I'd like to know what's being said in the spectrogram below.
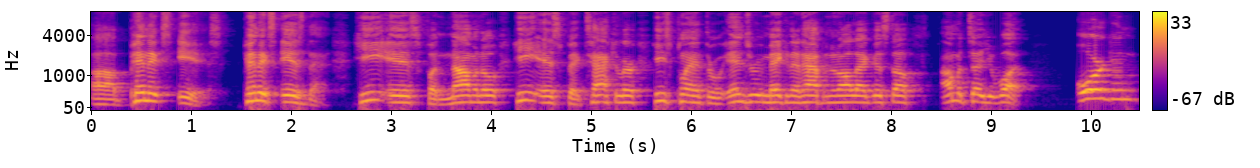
Uh, Penix is. Penix is that. He is phenomenal. He is spectacular. He's playing through injury, making it happen, and all that good stuff. I'm gonna tell you what, Oregon,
